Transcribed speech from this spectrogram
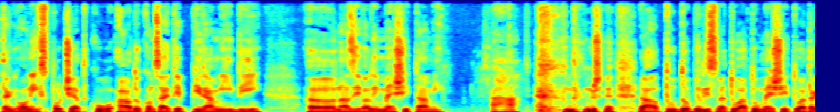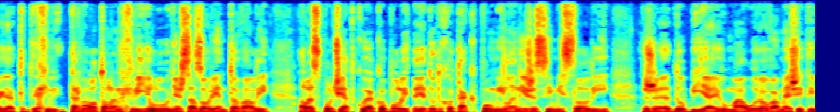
Tak oni ich spočiatku a dokonca aj tie pyramídy e, nazývali mešitami Aha. Takže a tu dobili sme tu a tú mešitu a tak Trvalo to len chvíľu, než sa zorientovali, ale spočiatku ako boli jednoducho tak pomílení, že si mysleli, že dobíjajú Maurov a mešity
